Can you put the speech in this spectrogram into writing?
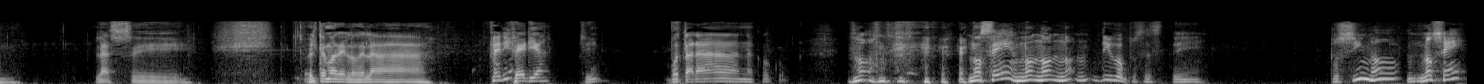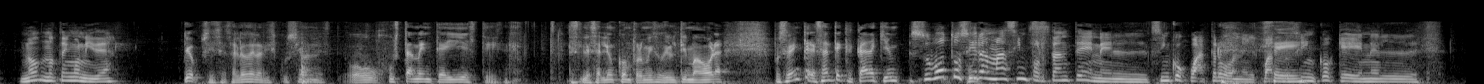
las eh, el tema de lo de la feria. Feria, sí. ¿Votará Nacoco? No, no sé, no, no, no, digo, pues este, pues sí, no, no sé, no, no tengo ni idea. Digo, pues si se salió de la discusión, este, o justamente ahí, este, le salió un compromiso de última hora, pues era interesante que cada quien... Su voto sí era más importante en el 5-4 o en el 4-5 sí. que en el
